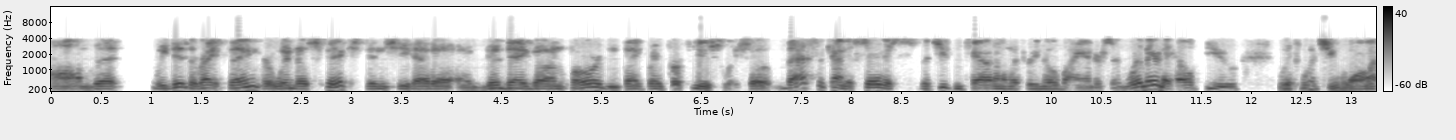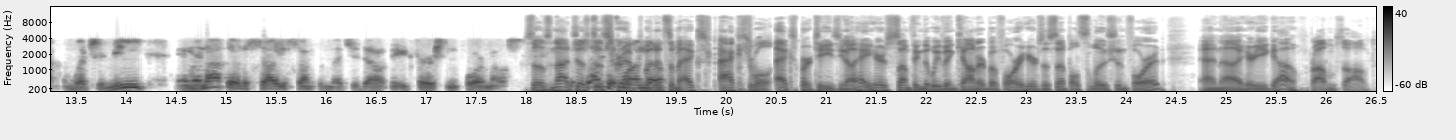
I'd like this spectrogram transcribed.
um, that we did the right thing. Her windows fixed, and she had a, a good day going forward, and thanked me profusely. So that's the kind of service that you can count on with Renewal by Andersen. We're there to help you with what you want and what you need, and we're not there to sell you something that you don't need first and foremost. So it's not The just a script, one, but though- it's some ex- actual expertise. You know, hey, here's something that we've encountered before. Here's a simple solution for it, and uh, here you go, problem solved.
